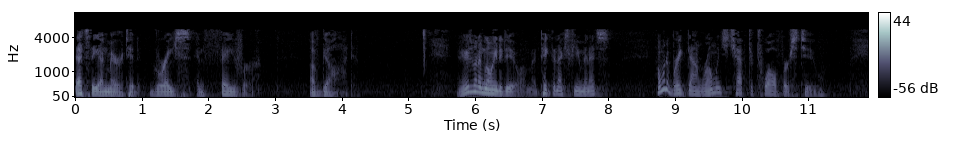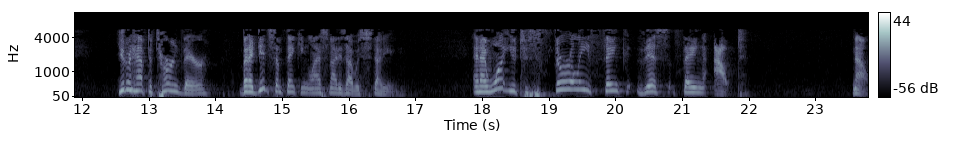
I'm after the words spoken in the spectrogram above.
That's the unmerited grace and favor of God. Here's what I'm going to do I'm going to take the next few minutes. I want to break down Romans chapter 12, verse 2. You don't have to turn there, but I did some thinking last night as I was studying. And I want you to thoroughly think this thing out. Now,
